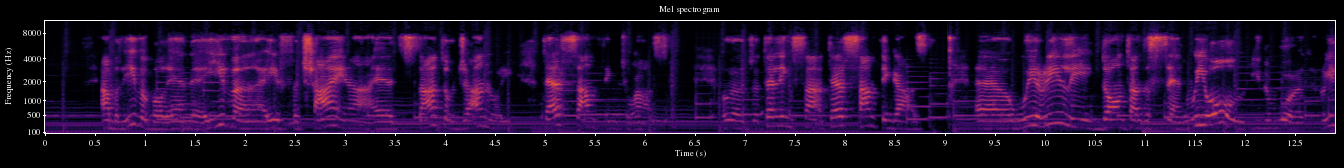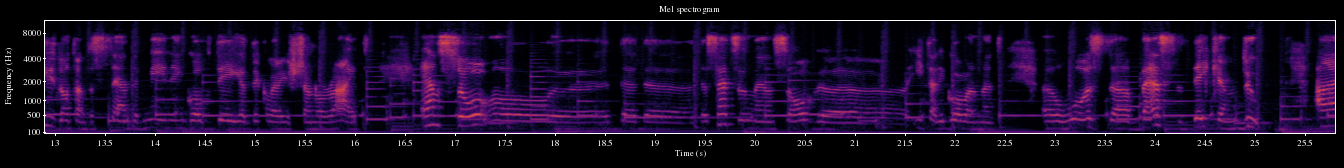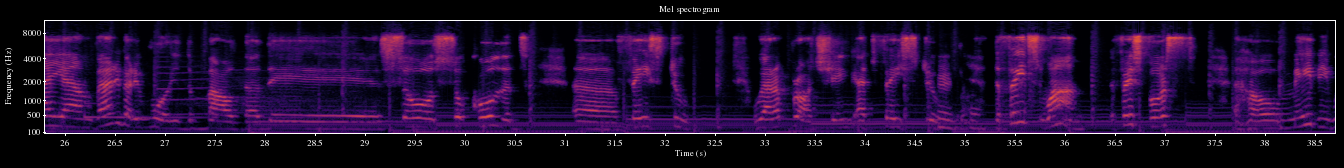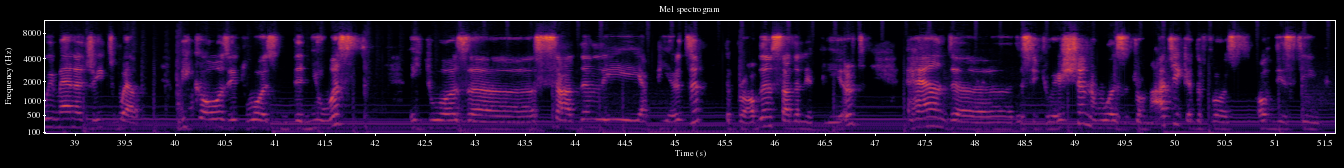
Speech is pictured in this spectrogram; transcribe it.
unbelievable and even if china at the start of january tells something to us uh, telling tell something else. Uh, we really don't understand. We all in the world really don't understand the meaning of their declaration, all right? And so uh, the, the, the settlements of the Italy government uh, was the best they can do. I am very very worried about the, the so so called uh, phase two we are approaching at phase 2 mm-hmm. The phase one, the phase first, how uh, maybe we manage it well because it was the newest. It was uh, suddenly appeared. The problem suddenly appeared, and uh, the situation was dramatic at the first of this thing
